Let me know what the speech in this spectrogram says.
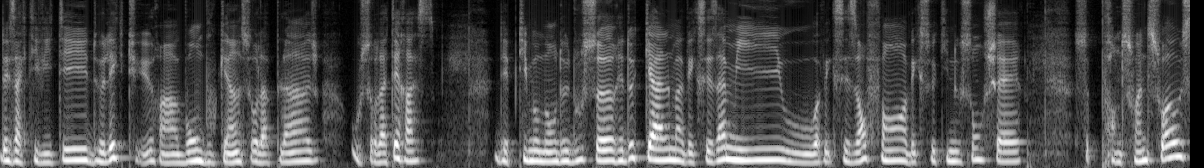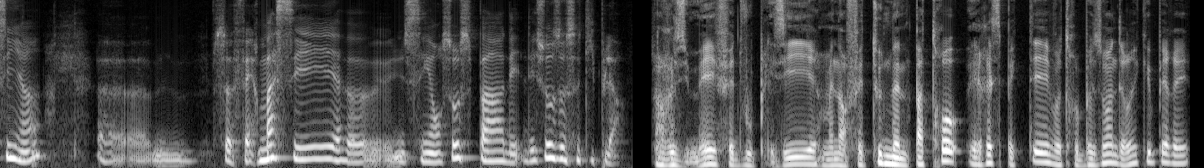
des activités de lecture, un bon bouquin sur la plage ou sur la terrasse, des petits moments de douceur et de calme avec ses amis ou avec ses enfants, avec ceux qui nous sont chers, se prendre soin de soi aussi, hein. euh, se faire masser, euh, une séance au spa, des choses de ce type-là. En résumé, faites-vous plaisir, mais n'en faites tout de même pas trop et respectez votre besoin de récupérer.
